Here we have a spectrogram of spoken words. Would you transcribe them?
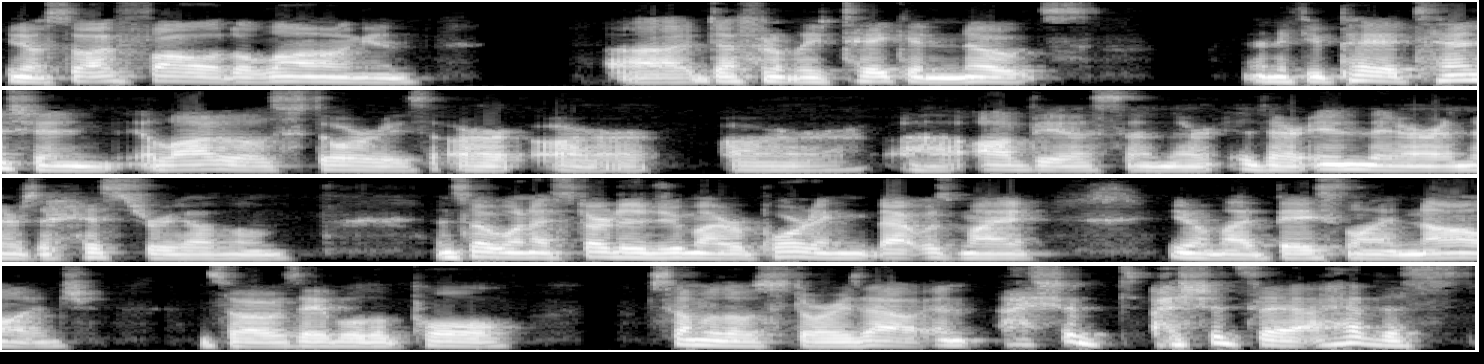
you know, so I've followed along and uh, definitely taken notes. And if you pay attention, a lot of those stories are are are uh, obvious and they're they're in there and there's a history of them. And so when I started to do my reporting, that was my you know my baseline knowledge. And so I was able to pull some of those stories out. And I should I should say I had this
